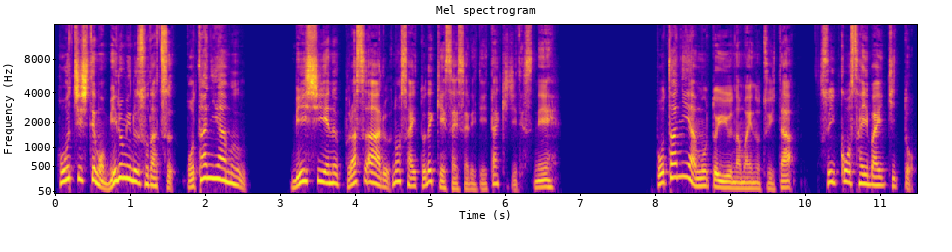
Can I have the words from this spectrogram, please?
放置してもみるみる育つボタニアム。BCN プラス R のサイトで掲載されていた記事ですね。ボタニアムという名前のついた水耕栽培キット、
